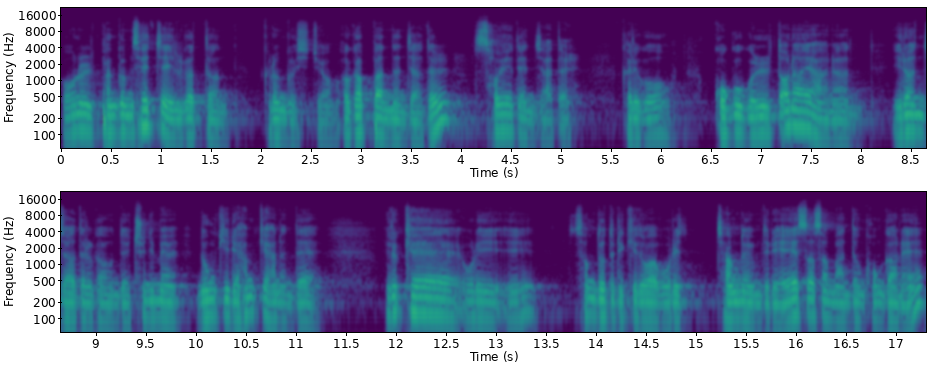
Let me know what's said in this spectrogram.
오늘 방금 셋째 읽었던 그런 것이죠. 억압받는 자들, 소외된 자들, 그리고 고국을 떠나야 하는 이런 자들 가운데 주님의 눈길이 함께 하는데 이렇게 우리 이 성도들이 기도하고 우리 장로님들이 애써서 만든 공간에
